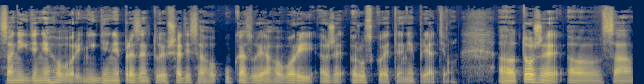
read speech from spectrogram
sa nikde nehovorí, nikde neprezentuje, všade sa ho ukazuje a hovorí, že Rusko je ten nepriateľ. To, že sa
